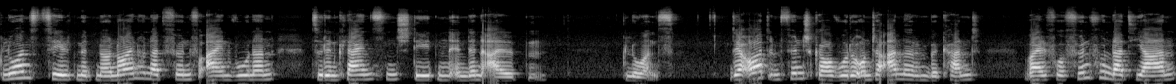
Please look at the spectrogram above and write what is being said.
Glurns zählt mit nur 905 Einwohnern zu den kleinsten Städten in den Alpen. Glurns Der Ort im Vinschgau wurde unter anderem bekannt, weil vor 500 Jahren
